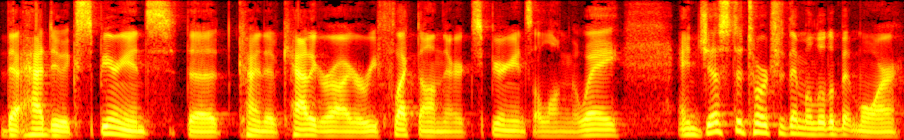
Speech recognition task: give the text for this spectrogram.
that had to experience the kind of categorize or reflect on their experience along the way. And just to torture them a little bit more,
